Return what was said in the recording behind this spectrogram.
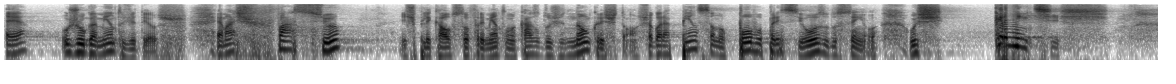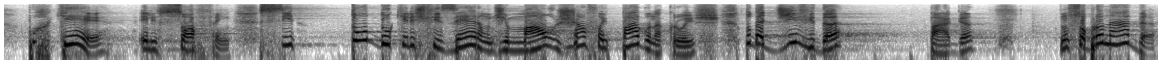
é o julgamento de Deus. É mais fácil explicar o sofrimento no caso dos não cristãos. Agora pensa no povo precioso do Senhor, os crentes. Por que eles sofrem se tudo que eles fizeram de mal já foi pago na cruz? Toda dívida paga, não sobrou nada.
